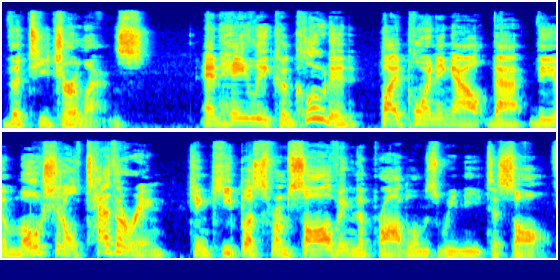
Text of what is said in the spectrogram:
the teacher lens. And Haley concluded by pointing out that the emotional tethering can keep us from solving the problems we need to solve.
